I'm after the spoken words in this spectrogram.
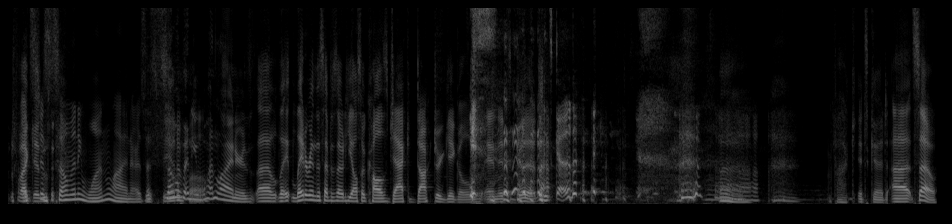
fucking. it's just so many one-liners. It's so beautiful. many one-liners. Uh, la- later in this episode, he also calls Jack Doctor Giggles, and it's good. That's good. Fuck, it's good. Uh, so,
